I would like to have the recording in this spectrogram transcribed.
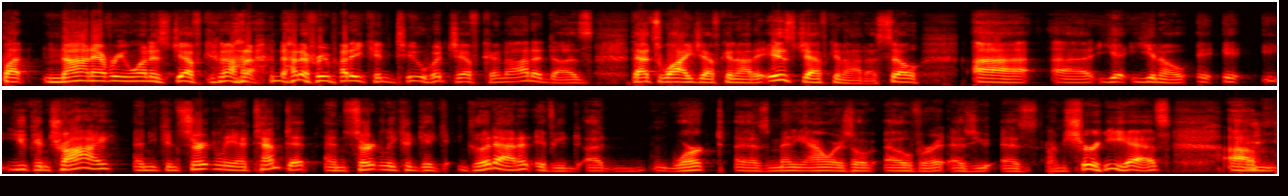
but not everyone is Jeff Cannata. Not everybody can do what Jeff Cannata does. That's why Jeff Cannata is Jeff Cannata. So, uh, uh, you, you know, it, it, you can try and you can certainly attempt it and certainly could get good at it if you uh, worked as many hours o- over it as you, as I'm sure he has. Um,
